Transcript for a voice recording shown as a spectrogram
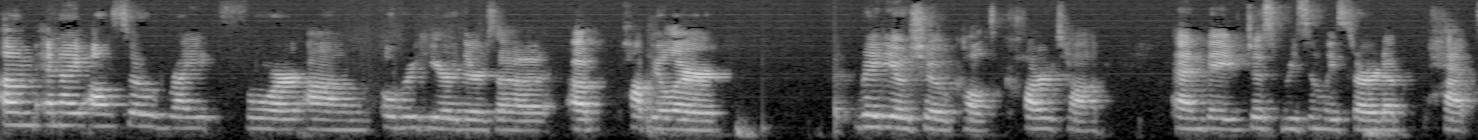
Um, and I also write for um, over here. There's a, a popular radio show called Car Talk, and they just recently started a pet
